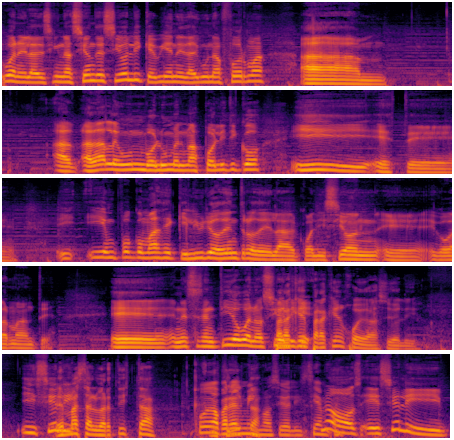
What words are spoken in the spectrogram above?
bueno, y la designación de Scioli que viene de alguna forma a a, darle un volumen más político y este y, un poco más de equilibrio dentro de la coalición eh, gobernante. Eh, en ese sentido, bueno, ¿Para, ¿Para quién juega Scioli? Y ¿Es más albertista? Juega para él mismo Scioli, siempre. No, eh, Scioli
